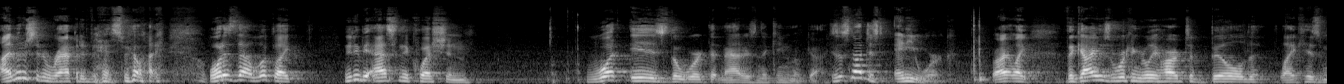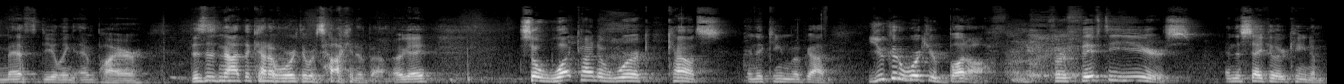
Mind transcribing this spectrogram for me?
I'm interested in rapid advancement, like, what does that look like? You need to be asking the question, what is the work that matters in the kingdom of God? Because it's not just any work, right? Like the guy who's working really hard to build like his meth dealing empire, this is not the kind of work that we're talking about, okay? So what kind of work counts in the kingdom of God? You could work your butt off for 50 years in the secular kingdom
